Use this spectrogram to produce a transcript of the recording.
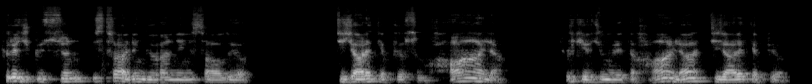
Kürecik üssün İsrail'in güvenliğini sağlıyor. Ticaret yapıyorsun hala. Türkiye Cumhuriyeti hala ticaret yapıyor.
